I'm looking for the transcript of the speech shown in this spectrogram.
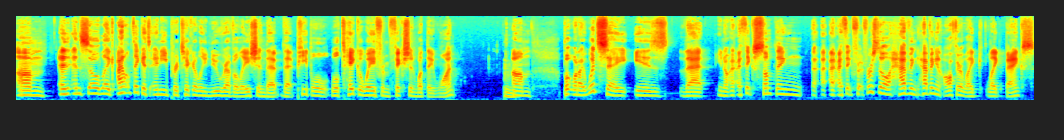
Um, and and so like I don't think it's any particularly new revelation that that people will take away from fiction what they want. Mm. Um, but what I would say is that you know I, I think something I, I, think first of all having having an author like like Banks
